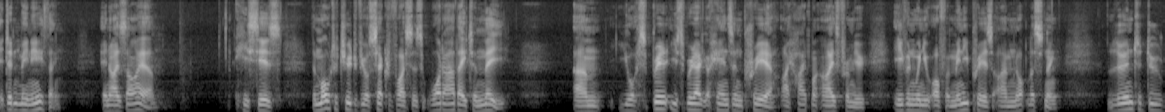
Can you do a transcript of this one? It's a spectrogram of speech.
it didn't mean anything. In Isaiah, he says, The multitude of your sacrifices, what are they to me? Um, spread, you spread out your hands in prayer. I hide my eyes from you. Even when you offer many prayers, I am not listening. Learn to do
